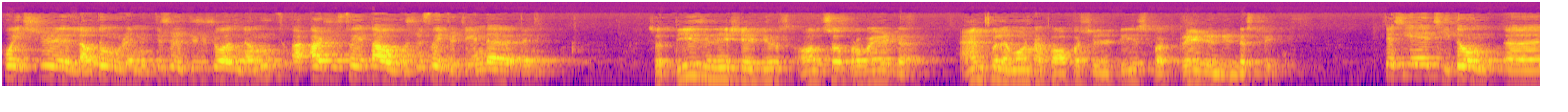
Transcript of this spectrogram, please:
会是劳动人民，就是就是说能二二十岁到五十岁之间的人。So these initiatives also provide uh, ample amount of opportunities for trade and industry. 这些启动，呃，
